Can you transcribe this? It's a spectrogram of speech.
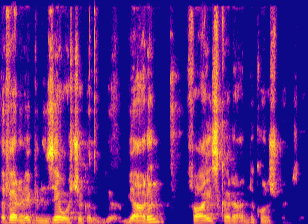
Efendim hepinize hoşçakalın diyorum. Yarın faiz kararını konuşmak üzere.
